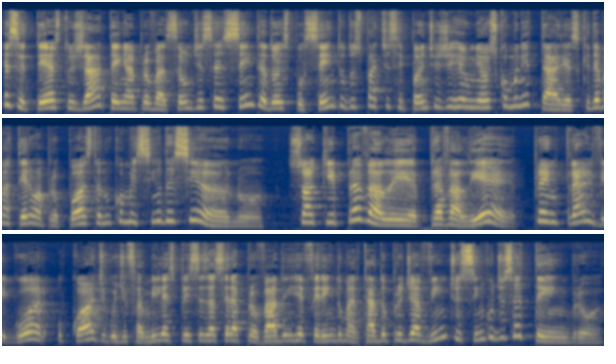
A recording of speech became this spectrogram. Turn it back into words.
Esse texto já tem a aprovação de 62% dos participantes de reuniões comunitárias que debateram a proposta no comecinho desse ano. Só que para valer, para valer, para entrar em vigor, o Código de Famílias precisa ser aprovado em referendo marcado para o dia 25 de setembro.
